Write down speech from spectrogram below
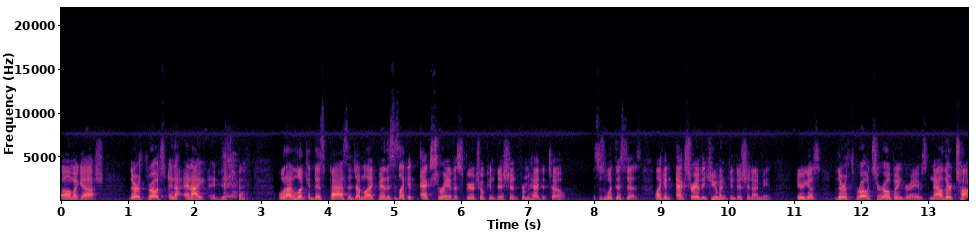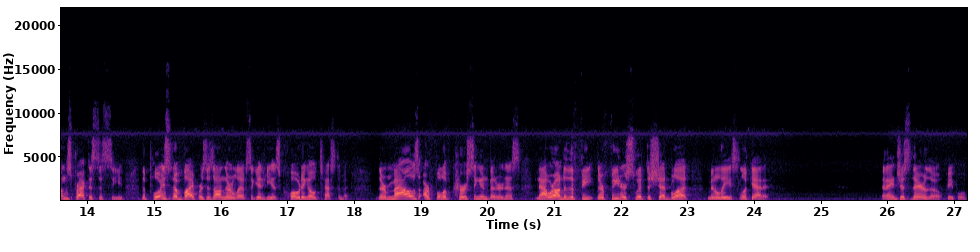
Oh my gosh. Their throats, and I, and I when I look at this passage, I'm like, man, this is like an x ray of the spiritual condition from head to toe. This is what this is. Like an x ray of the human condition, I mean. Here he goes. Their throats are open graves. Now their tongues practice deceit. The poison of vipers is on their lips. Again, he is quoting Old Testament. Their mouths are full of cursing and bitterness. Now we're on to the feet. Their feet are swift to shed blood. Middle East, look at it. It ain't just there though, people.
